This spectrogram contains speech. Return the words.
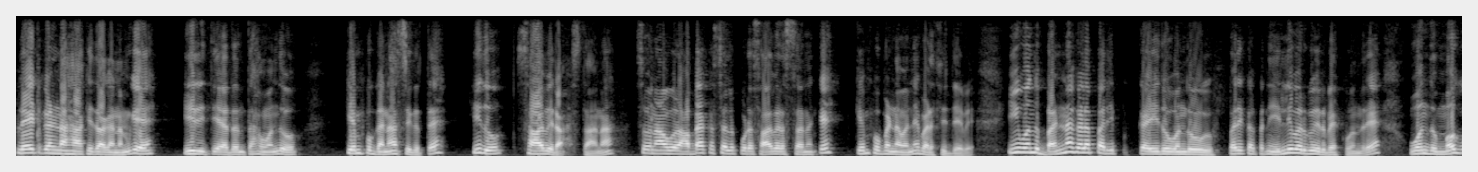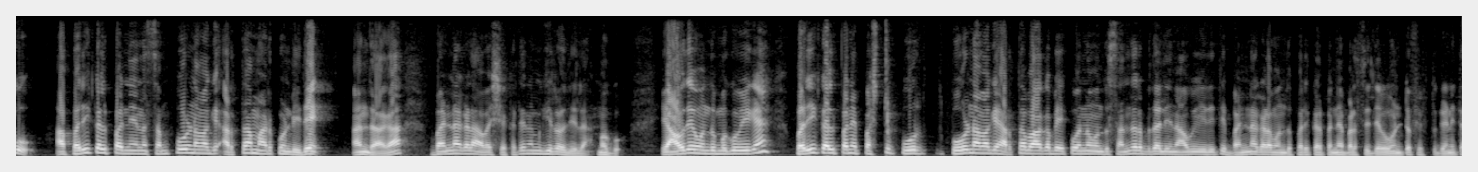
ಪ್ಲೇಟ್ಗಳನ್ನ ಹಾಕಿದಾಗ ನಮಗೆ ಈ ರೀತಿಯಾದಂತಹ ಒಂದು ಕೆಂಪು ಘನ ಸಿಗುತ್ತೆ. ಇದು ಸಾವಿರ ಸ್ಥಾನ. ಸೊ, ನಾವು ಅಬ್ಯಾಕಸಲ್ಲೂ ಕೂಡ ಸಾವಿರ ಸ್ಥಾನಕ್ಕೆ ಕೆಂಪು ಬಣ್ಣವನ್ನೇ ಬಳಸಿದ್ದೇವೆ. ಈ ಒಂದು ಬಣ್ಣಗಳ ಪರಿ ಇದು ಒಂದು ಪರಿಕಲ್ಪನೆ ಎಲ್ಲಿವರೆಗೂ ಇರಬೇಕು ಅಂದರೆ ಒಂದು ಮಗು ಆ ಪರಿಕಲ್ಪನೆಯನ್ನು ಸಂಪೂರ್ಣವಾಗಿ ಅರ್ಥ ಮಾಡಿಕೊಂಡಿದೆ. ಅಂದಾಗ ಬಣ್ಣಗಳ ಅವಶ್ಯಕತೆ ನಮಗಿರೋದಿಲ್ಲ, ಮಗು. ಯಾವುದೇ ಒಂದು ಮಗುವಿಗೆ ಪರಿಕಲ್ಪನೆ ಫಸ್ಟ್ ಪೂರ್, ಪೂರ್ಣವಾಗಿ ಅರ್ಥವಾಗಬೇಕು ಅನ್ನೋ ಒಂದು ಸಂದರ್ಭದಲ್ಲಿ ನಾವು ಈ ರೀತಿ ಬಣ್ಣಗಳ ಒಂದು ಪರಿಕಲ್ಪನೆ ಬಳಸಿದ್ದೇವೆ. ಒನ್ ಟು ಫಿಫ್ತ್ ಗಣಿತ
